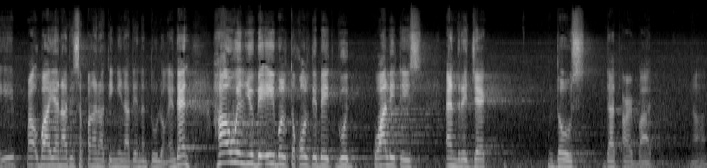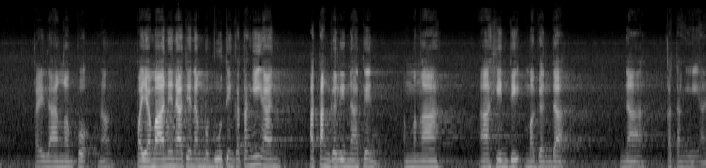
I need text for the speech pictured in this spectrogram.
Ipaubaya natin sa Panginoon, tingin natin ng tulong. And then, how will you be able to cultivate good qualities and reject those that are bad? No? Kailangan po, no? payamanin natin ang mabuting katangian at tanggalin natin ang mga uh, hindi maganda na katangian.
